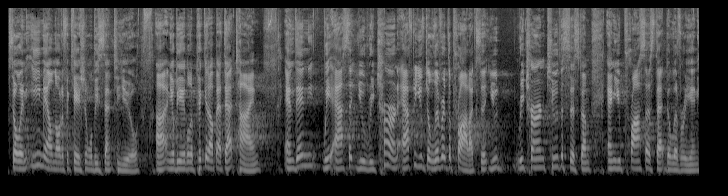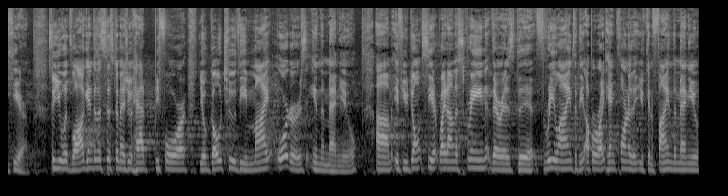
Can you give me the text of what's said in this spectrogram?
So, an email notification will be sent to you, uh, and you'll be able to pick it up at that time. And then we ask that you return after you've delivered the products, that you return to the system and you process that delivery in here. So you would log into the system as you had before. You'll go to the My Orders in the menu. Um, if you don't see it right on the screen, there is the three lines in the upper right hand corner that you can find the menu,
